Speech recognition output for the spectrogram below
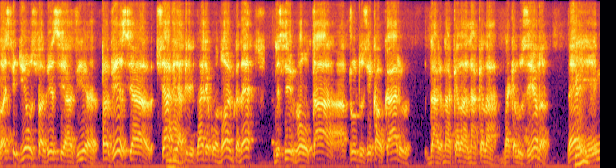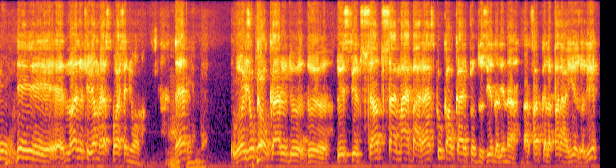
nós pedimos para ver se havia, para ver se há, se há viabilidade econômica, né, de se voltar a produzir calcário da, naquela, naquela, naquela usina, né, e, e, nós não tivemos resposta nenhuma. Ah, né? Hoje o calcário do, do, do, Espírito Santo sai mais barato que o calcário produzido ali na, na fábrica da Paraíso ali.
